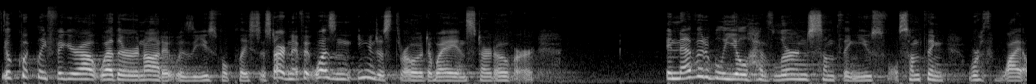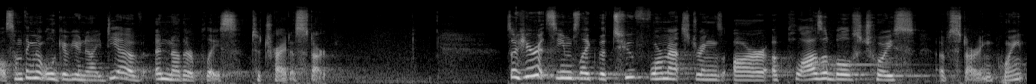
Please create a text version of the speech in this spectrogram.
You'll quickly figure out whether or not it was a useful place to start, and if it wasn't, you can just throw it away and start over inevitably you'll have learned something useful, something worthwhile, something that will give you an idea of another place to try to start. So here it seems like the two format strings are a plausible choice of starting point.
